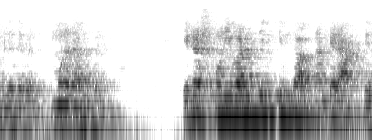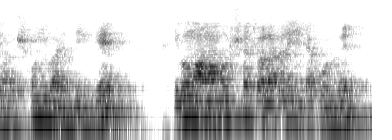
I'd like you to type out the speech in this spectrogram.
ফেলে দেবেন, মনে রাখবেন। এটা শনিবারের দিন কিন্তু আপনাকে রাখতে হবে, শনিবারের দিনকে। এবং অমাবস্যা চলাকালীন এটা করবেন।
